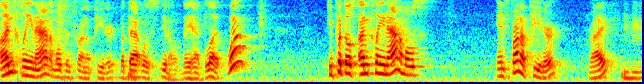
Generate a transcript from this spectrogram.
unclean animals in front of Peter, but that was you know they had blood. Well, he put those unclean animals in front of Peter, right? Mm-hmm.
